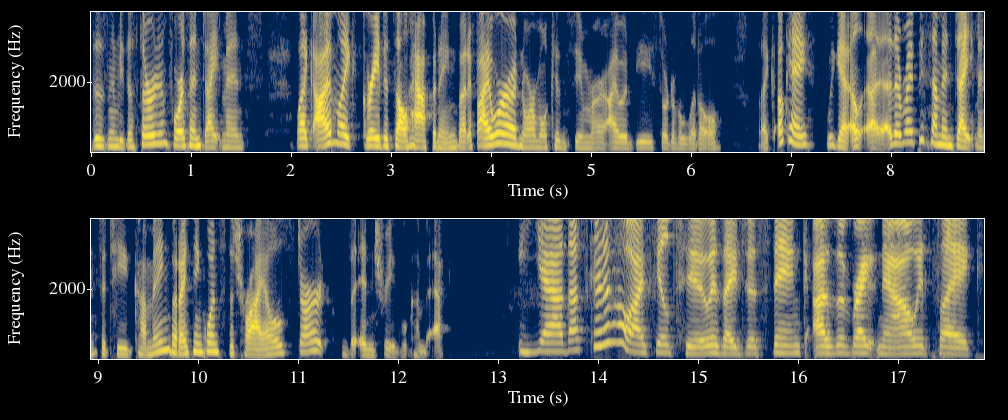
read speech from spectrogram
This is gonna be the third and fourth indictments. Like I'm like, great, it's all happening. But if I were a normal consumer, I would be sort of a little like, okay, we get uh, uh, there might be some indictment fatigue coming, but I think once the trials start, the intrigue will come back. Yeah, that's kind of how I feel too. Is I just think as of right now, it's like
